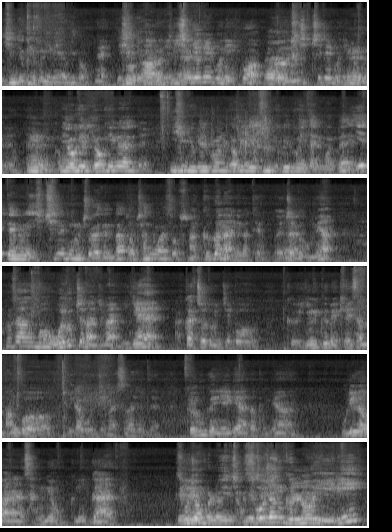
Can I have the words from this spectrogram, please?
26일분이네요 여기도. 네. 26일 어, 분이네. 26일분이 있고 네. 어, 27일분이 있고 음, 그래요. 음. 근데 여기 여기는 네. 26일분 여기도 네. 26일분이 되는 건데 얘 때문에 27일분을 줘야 된다? 전 찬동할 수 없습니다. 아 그건 아닌 것 같아요. 왜 저도 네. 보면 항상 뭐 월급제는 아니지만 이게 아까 저도 이제 뭐 그 임금의 계산 방법이라고 이제 말씀하셨는데 결국엔 얘기하다 보면 우리가 말하는 상용 그러니까 그 소정 근로일이 정해져 소정 근로일이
